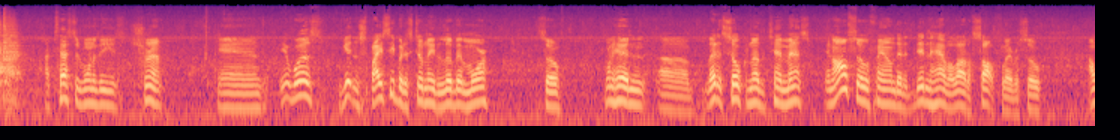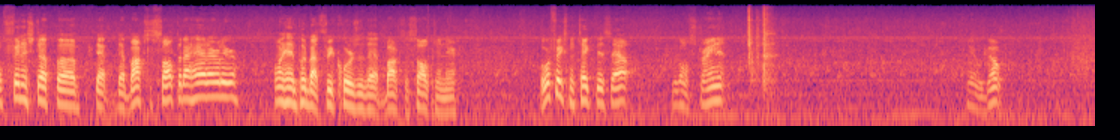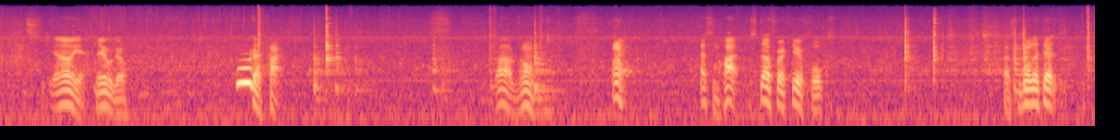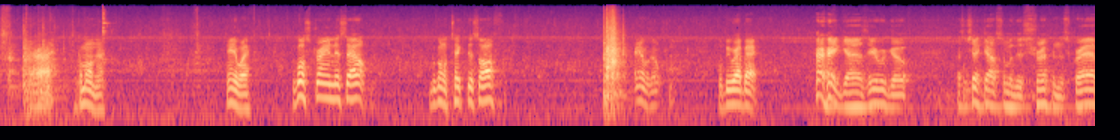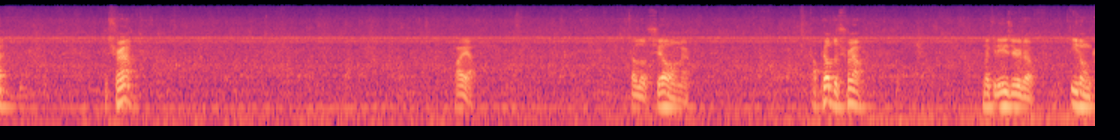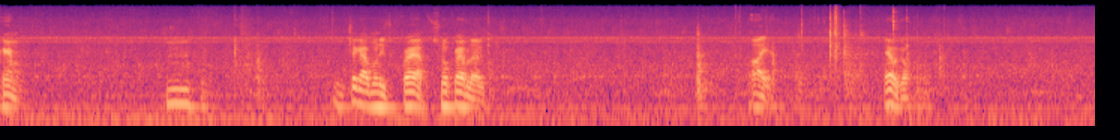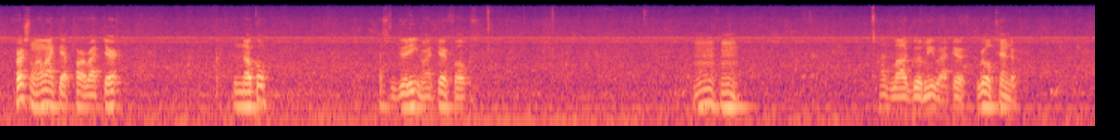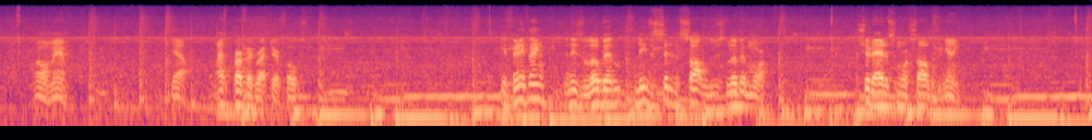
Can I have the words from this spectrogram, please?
I tested one of these shrimp and it was getting spicy, but it still needed a little bit more. So went ahead and uh, let it soak another 10 minutes and also found that it didn't have a lot of salt flavor. So I finished up uh, that, that box of salt that I had earlier. I went ahead and put about three quarters of that box of salt in there. But we're fixing to take this out. We're to strain it. There we go. Oh yeah, there we go. Ooh, that's hot. Oh, gone. Mm. That's some hot stuff right there, folks. All right, so we're gonna let that. Ah, come on now. Anyway, we're gonna strain this out. We're gonna take this off. There we go. We'll be right back. All right, guys, here we go. Let's check out some of this shrimp and this crab. The shrimp. Oh yeah. Got a little shell on there. I peeled the shrimp. Make it easier to eat on camera. Mm. Check out one of these crabs, snow crab legs. Oh yeah. There we go. Personally, I like that part right there. The knuckle. That's some good eating right there, folks. Mm-hmm. That's a lot of good meat right there. Real tender. Oh man. Yeah, that's perfect right there, folks. If anything, it needs a little bit, needs to sit in the salt just a little bit more. Should have added some more salt at the beginning.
